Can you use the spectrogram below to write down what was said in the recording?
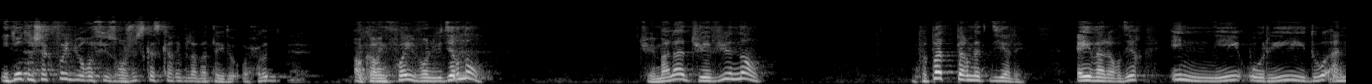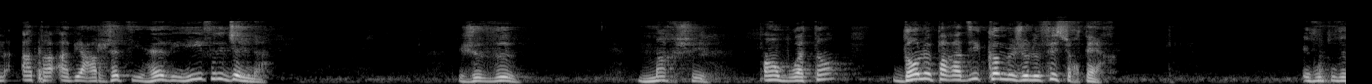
Et donc à chaque fois, ils lui refuseront jusqu'à ce qu'arrive la bataille de Uhud. Encore une fois, ils vont lui dire non. Tu es malade, tu es vieux, non. On ne peut pas te permettre d'y aller. Et il va leur dire Inni. Je veux marcher en boitant dans le paradis comme je le fais sur terre. Et vous pouvez,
